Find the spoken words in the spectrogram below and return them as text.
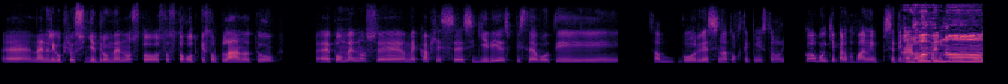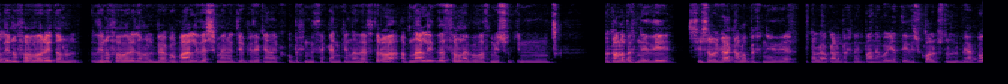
ε, να είναι λίγο πιο συγκεντρωμένο στο, στο στόχο του και στο πλάνο του. Επομένως, ε, με κάποιες ε, συγκυρίες πιστεύω ότι θα μπορέσει να τον χτυπήσει τον Ολυμπιακό από εκεί και πέρα θα φανεί σε τι Εγώ δίνω, δίνω, φαβορή τον, δίνω φαβορή τον Ολυμπιακό πάλι. Δεν σημαίνει ότι επειδή έκανε ένα κακό παιχνίδι θα κάνει και ένα δεύτερο. Απ' την άλλη, δεν θέλω να υποβαθμίσω την, το καλό παιχνίδι, συσσαγωγικά καλό παιχνίδι. Το λέω καλό παιχνίδι πάνω γιατί δυσκόλεψε τον Ολυμπιακό,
